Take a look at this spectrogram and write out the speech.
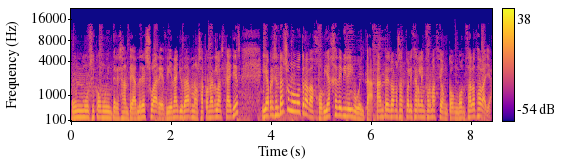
un músico muy interesante, Andrés Suárez. Viene a ayudarnos a poner las calles y a presentar su nuevo trabajo, Viaje de Vida y Vuelta. Antes vamos a actualizar la información con Gonzalo Zavalla.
